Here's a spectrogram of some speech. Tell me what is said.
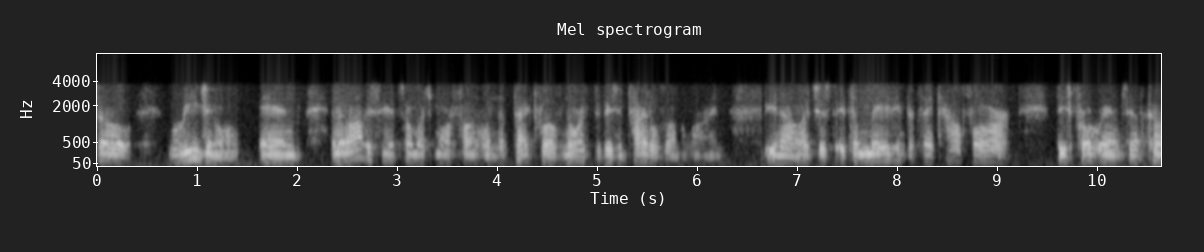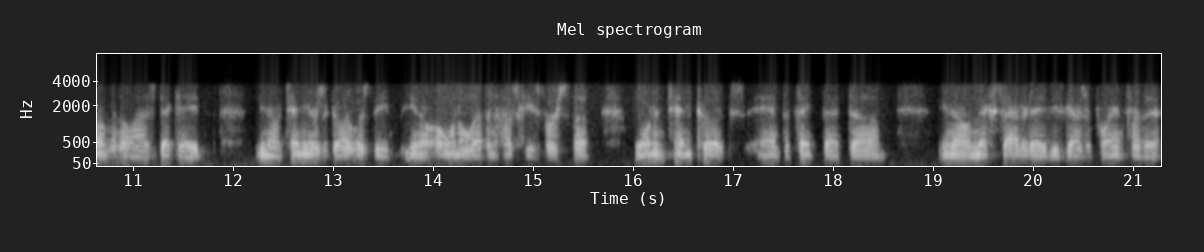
so regional, and and then obviously it's so much more fun when the Pac-12 North Division titles on the line. You know, it's just it's amazing to think how far these programs have come in the last decade you know, 10 years ago it was the, you know, 0 and 11 Huskies versus the 1 and 10 Cougs. And to think that, uh, you know, next Saturday these guys are playing for the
